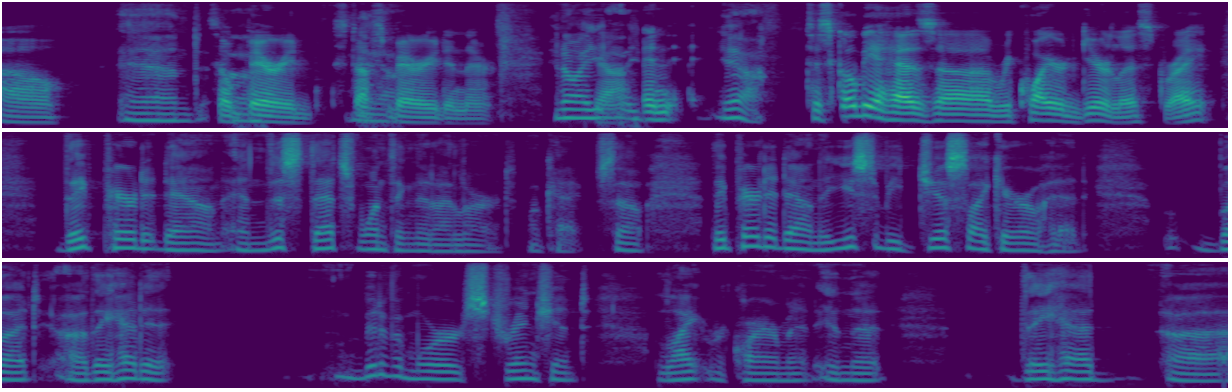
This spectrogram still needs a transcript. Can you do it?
Oh, And so uh, buried stuff's yeah. buried in there. you know, I, Yeah, I and yeah, Tuscobia has a required gear list, right? they've pared it down, and this that's one thing that I learned. Okay, so they pared it down. It used to be just like Arrowhead, but uh, they had a bit of a more stringent light requirement in that they had uh,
